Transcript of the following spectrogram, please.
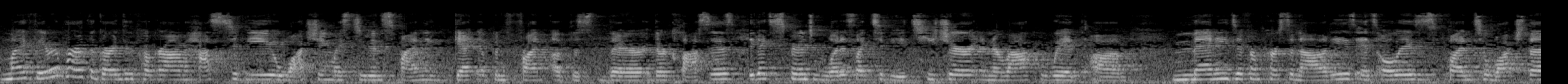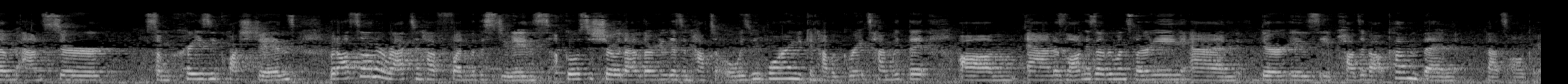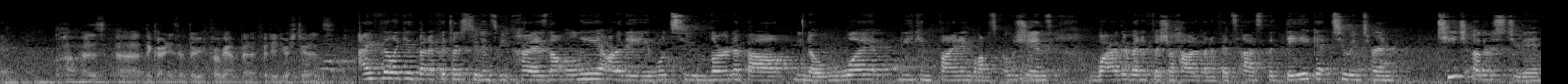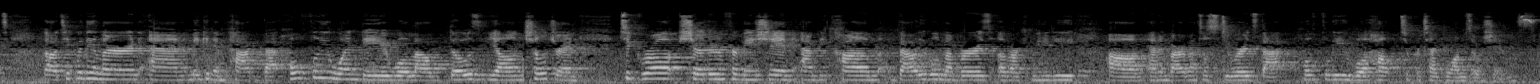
My favorite part of the Guardians of the program has to be watching my students finally get up in front of this, their their classes. They get to experience what it's like to be a teacher and interact with um, many different personalities. It's always fun to watch them answer some crazy questions, but also interact and have fun with the students. It goes to show that learning doesn't have to always be boring. You can have a great time with it. Um, and as long as everyone's learning and there is a positive outcome, then that's all good. How has uh, the Guardians of the Reef program benefited your students? I feel like it benefits our students because not only are they able to learn about, you know, what we can find in Guam's oceans, why they're beneficial, how it benefits us, but they get to in turn teach other students, uh, take what they learn and make an impact that hopefully one day will allow those young children to grow up, share their information, and become valuable members of our community um, and environmental stewards that hopefully will help to protect Guam's oceans.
